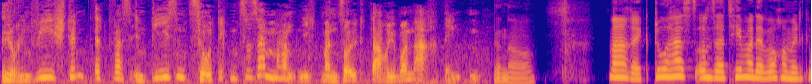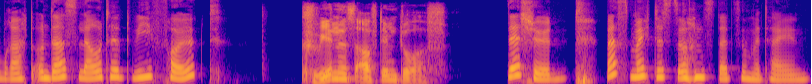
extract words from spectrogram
Irgendwie stimmt etwas in diesem zotigen Zusammenhang nicht. Man sollte darüber nachdenken. Genau. Marek, du hast unser Thema der Woche mitgebracht und das lautet wie folgt. Queerness auf dem Dorf. Sehr schön. Was möchtest du uns dazu mitteilen?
